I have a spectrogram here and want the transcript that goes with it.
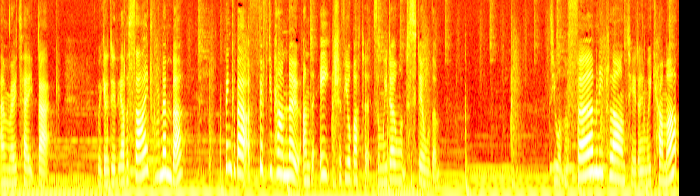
and rotate back. We're going to do the other side. Remember, think about a 50 pound note under each of your buttocks and we don't want to steal them. So you want them firmly planted and we come up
